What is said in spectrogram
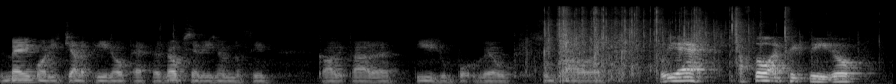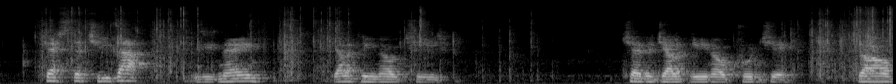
The main one is jalapeno pepper, no percentage, no nothing. Garlic powder, the usual buttermilk, sunflower. But yeah, I thought I'd pick these up. Chester Cheetah is his name. Jalapeno cheese, cheddar jalapeno crunchy. So,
